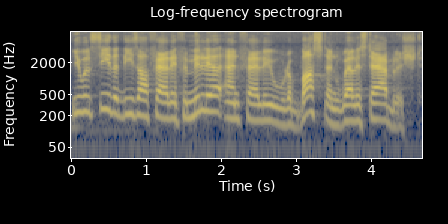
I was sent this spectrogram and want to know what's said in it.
you will see that these are fairly familiar and fairly robust and well established.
